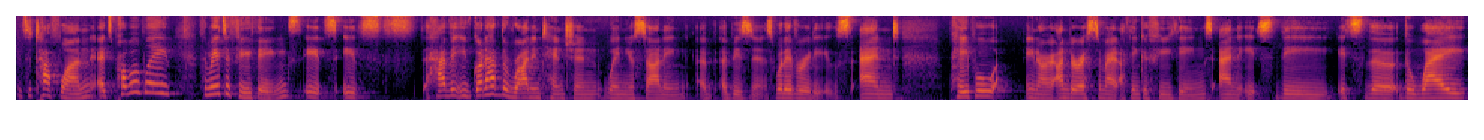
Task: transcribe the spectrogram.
it's a tough one. It's probably for me. It's a few things. It's it's having you've got to have the right intention when you're starting a, a business, whatever it is, and people you know underestimate. I think a few things, and it's the it's the the way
